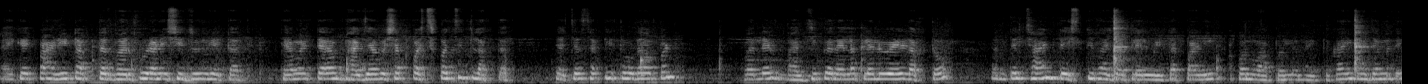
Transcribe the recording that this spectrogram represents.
काही काही पाणी टाकतात भरपूर आणि शिजून घेतात. त्यामुळे त्या भाज्या कशा पचपचीत लागतात. त्याच्यासाठी थोडं आपण भले भाजी करायला आपल्याला वेळ लागतो पण ते छान टेस्टी भाज्या आपल्याला मिळतात. पाणी आपण वापरलं नाही तर. काही भाज्यामध्ये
